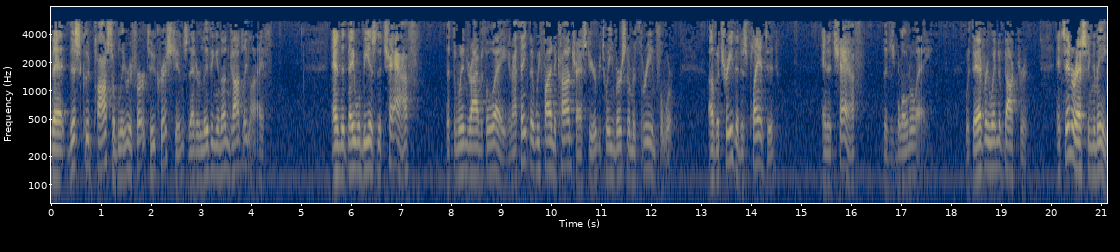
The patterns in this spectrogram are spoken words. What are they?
that this could possibly refer to Christians that are living an ungodly life. And that they will be as the chaff that the wind driveth away. And I think that we find a contrast here between verse number 3 and 4 of a tree that is planted and a chaff that is blown away with every wind of doctrine. It's interesting to me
